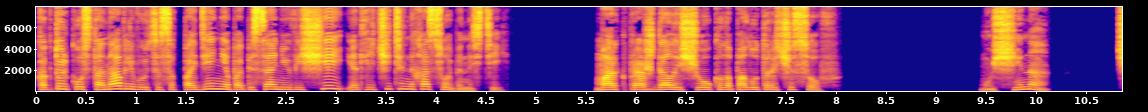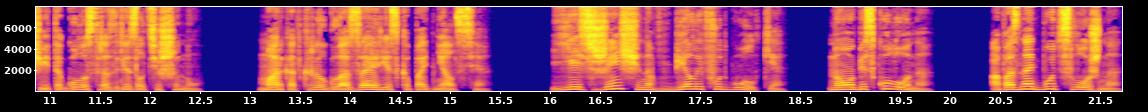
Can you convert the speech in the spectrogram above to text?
как только устанавливаются совпадения по описанию вещей и отличительных особенностей. Марк прождал еще около полутора часов. «Мужчина?» Чей-то голос разрезал тишину. Марк открыл глаза и резко поднялся. Есть женщина в белой футболке, но без кулона. Опознать будет сложно.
